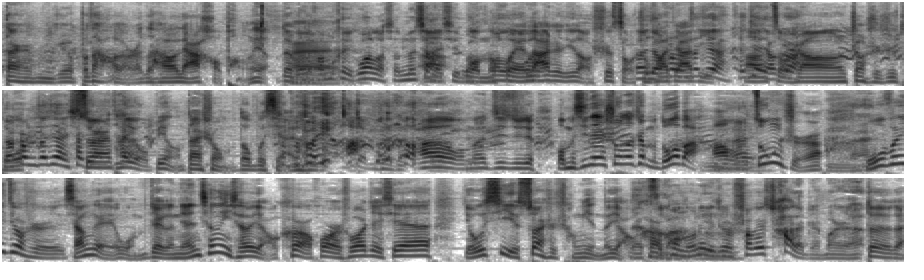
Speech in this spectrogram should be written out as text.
但是你这个不太好的儿子还有俩好朋友，对吧？哎咱们可以关了，咱们下一期我们会拉着李老师走出花家地啊，走上正史之途虽然他有病，但是我们都不嫌弃。对啊，我们继续，我们今天说了这么多吧啊，我们宗旨无非就是想给我们这个年轻一些的咬客，或者说这些游戏算是成瘾的咬客吧自控。能力就是稍微差点这帮人。对对对，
